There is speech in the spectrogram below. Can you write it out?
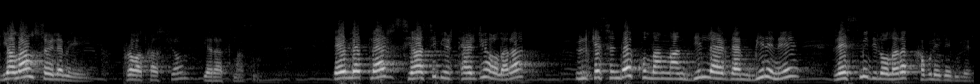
yalan söylemeyin. Provokasyon yaratmasın. Devletler siyasi bir tercih olarak ülkesinde kullanılan dillerden birini resmi dil olarak kabul edebilir.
